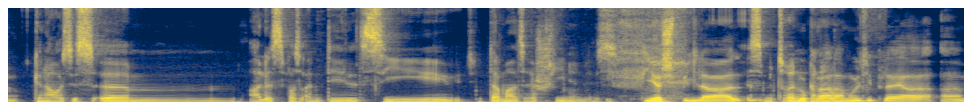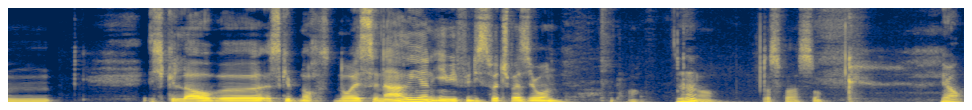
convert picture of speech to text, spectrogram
Ja. Genau, es ist ähm, alles, was an DLC damals erschienen ist. Vier Spieler, ist mit drin. Lokaler genau. Multiplayer. Ähm, ich glaube, es gibt noch neue Szenarien irgendwie für die Switch-Version. Ja, mhm. Genau, das war's so. Ja,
